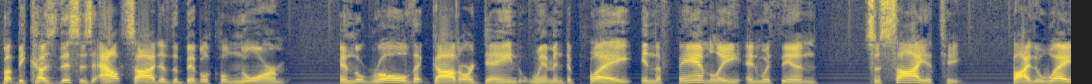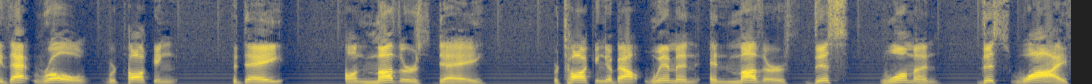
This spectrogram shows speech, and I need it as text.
but because this is outside of the biblical norm and the role that God ordained women to play in the family and within society. By the way, that role, we're talking today on Mother's Day, we're talking about women and mothers. This woman, this wife,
